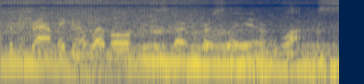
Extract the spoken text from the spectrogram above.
truck on the ground making a level, start first layer of blocks.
